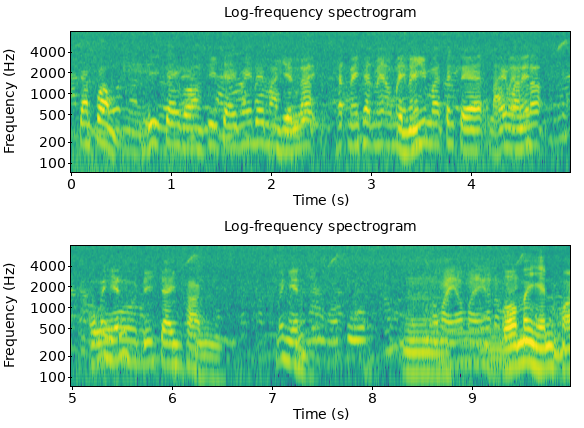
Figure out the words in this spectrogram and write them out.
อาจารย์ป้อมดีใจบ่ดีใจไหมได้มาเห็นแล้วชัดไหมชัดไหมเอาใหแต่ม่ไหมนี้มาตั้งแต่หลายวันแล้วผมไม่เห็นโอ้ดีใจครับ ไม่เห็นอืมเอาใหม่เอาใหม่กันเอาบใหอม่ไม่เห็นหัว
